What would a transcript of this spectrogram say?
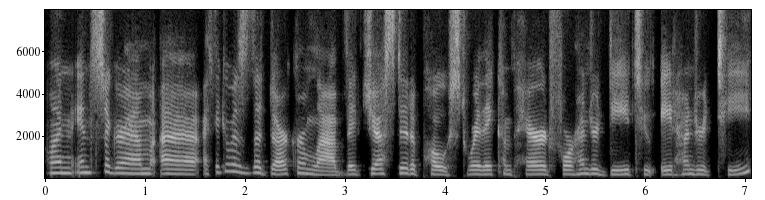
On Instagram, uh, I think it was the Darkroom Lab, they just did a post where they compared 400D to 800T.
